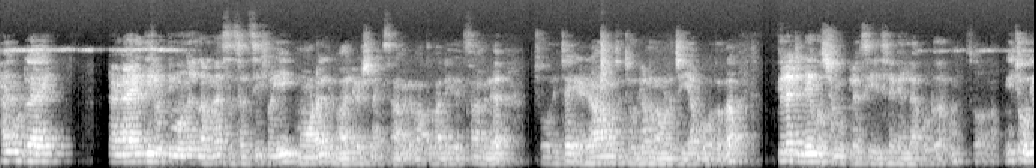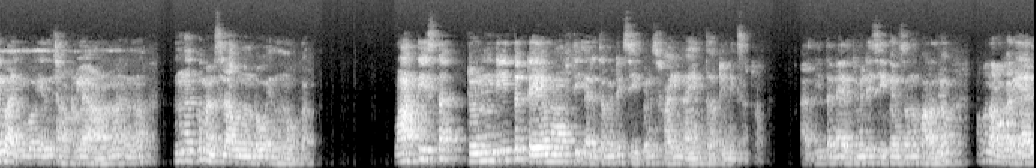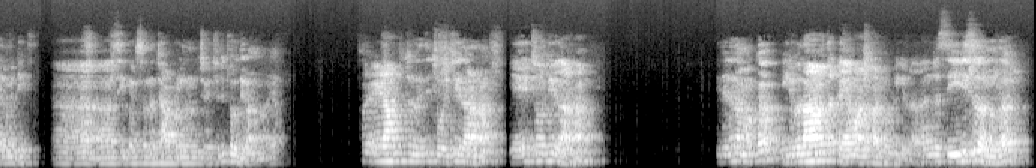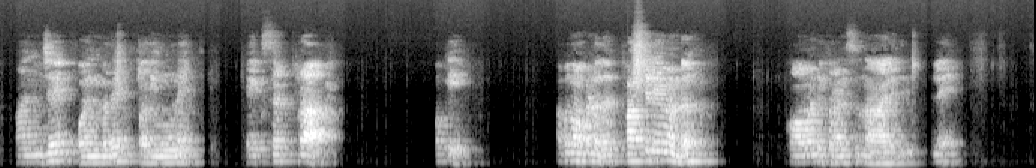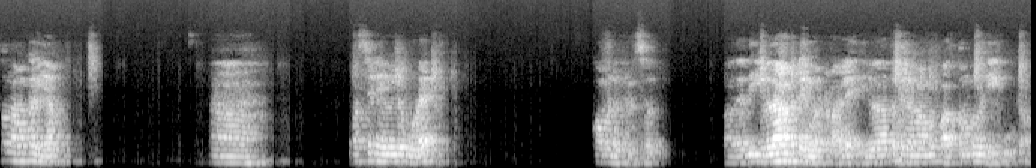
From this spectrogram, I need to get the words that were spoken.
Hi കൂട്ടുകാരെ. രണ്ടായിരത്തി ഇരുപത്തി മൂന്നിൽ നടന്ന S S L C pre model evaluation എക്സാമിൽ മാത്തമാറ്റിക്സ് എക്സാമിൽ ചോദിച്ച ഏഴാമത്തെ ചോദ്യമാണ് നമ്മൾ ചെയ്യാൻ പോകുന്നത്. ക്യുലറ്റിന്റെ ക്വസ്റ്റ്യൻ ബുക്കിലെ സീരീസിലേക്ക് എല്ലാ കൂട്ടുകാർക്കും സ്വാഗതം. ഈ ചോദ്യം വായിക്കുമ്പോൾ ഏത് ചാപ്റ്ററിലെ ആണെന്ന് എന്ന് നിങ്ങൾക്ക് മനസ്സിലാവുന്നുണ്ടോ എന്ന് നോക്കുക what is the twentieth term of the arithmetic sequence five nine thirteen etcetera അതിൽ തന്നെ അരിത്തമെറ്റിക് സീക്വൻസ് എന്ന് പറഞ്ഞു. അപ്പോൾ നമുക്കറിയാം അരിത്തമെറ്റിക് സീക്വൻസ് എന്ന ചാപ്റ്ററിൽ നിന്ന് ചോദിച്ചൊരു ചോദ്യമാണ് പറയാം. സോ ഏഴാമത്തെ ചോദ്യത്തിൽ ചോദിച്ച ഇതാണ് എ ചോദ്യം ഇതാണ്. ഇതിന് നമുക്ക് ഇരുപതാമത്തെ ടേം ആണ് കണ്ടുപിടിക്കേണ്ടത്. അതിന്റെ സീരീസ് തന്നത് അഞ്ച് ഒൻപത് പതിമൂന്ന് എക്സെട്ര ഓക്കെ അപ്പൊ നോക്കേണ്ടത് ഫസ്റ്റ് ടേം ഉണ്ട്. കോമൺ ഡിഫറൻസ് നാല് അല്ലേ? സോ നമുക്കറിയാം ഫസ്റ്റ് ടൈമിന്റെ കൂടെ കോമൺ ഡിഫറൻസ് അതായത് ഇരുപതാമത്തെ ടൈം കിട്ടണം അല്ലേ? ഇരുപതാമത്തെ ടൈം ആകുമ്പോൾ പത്തൊമ്പത് ഡി കൂട്ടണം.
